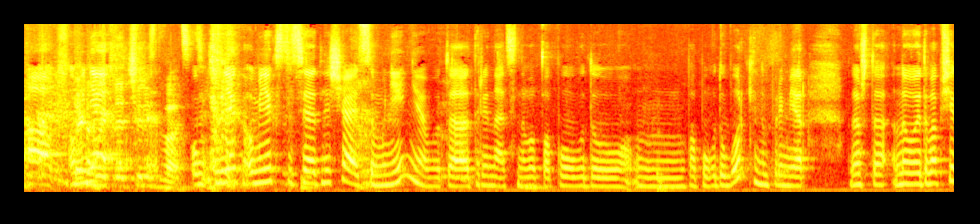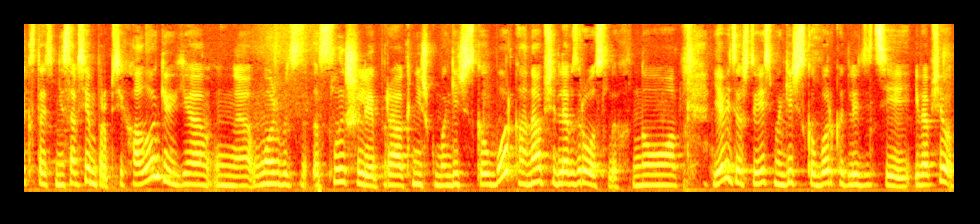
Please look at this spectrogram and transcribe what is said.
А, у меня, будет лет через 20. у меня, у меня, кстати, отличается мнение вот от Ренатиного по поводу, по поводу уборки, например. Потому что, ну, это вообще, кстати, не совсем про психологию. Я, может быть, слышали про книжку «Магическая уборка». Она вообще для взрослых. Но я видела, что есть магическая уборка для детей. И вообще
